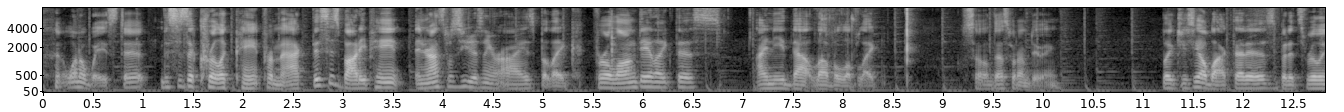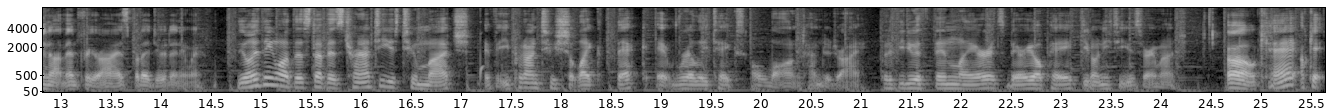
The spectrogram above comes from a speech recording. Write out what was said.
don't want to waste it. This is acrylic paint from MAC. This is body paint and you're not supposed to use this on your eyes, but like for a long day like this, I need that level of like, so that's what I'm doing. Like, do you see how black that is? But it's really not meant for your eyes, but I do it anyway. The only thing about this stuff is try not to use too much. If you put on too like thick, it really takes a long time to dry. But if you do a thin layer, it's very opaque. You don't need to use very much. Okay, okay.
